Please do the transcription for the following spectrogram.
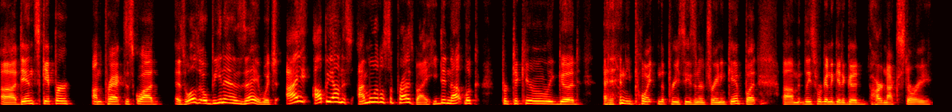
Uh, Dan Skipper on the practice squad, as well as Obinna Eze, which I I'll be honest, I'm a little surprised by. He did not look particularly good at any point in the preseason or training camp, but um, at least we're going to get a good hard knock story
